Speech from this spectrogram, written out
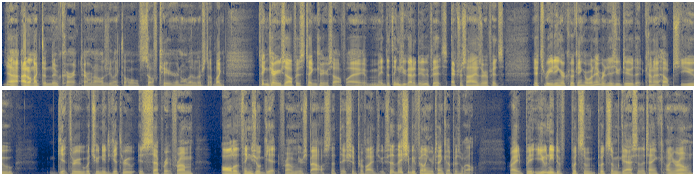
Yeah, I don't like the new current terminology, like the whole self care and all that other stuff. Like taking care of yourself is taking care of yourself. Like made the things you got to do, if it's exercise or if it's it's reading or cooking or whatever it is you do that kind of helps you get through what you need to get through, is separate from all of the things you'll get from your spouse that they should provide you. So they should be filling your tank up as well, right? But you need to put some put some gas in the tank on your own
